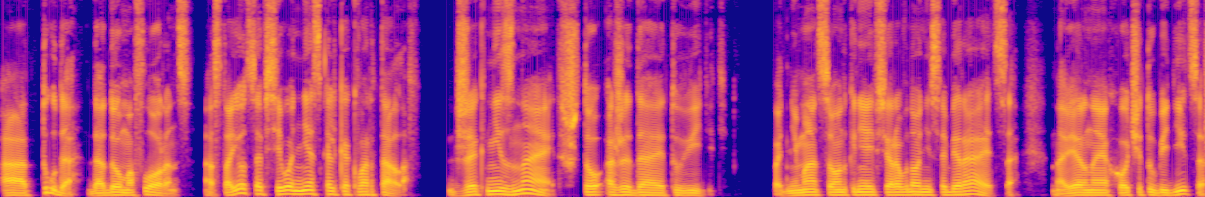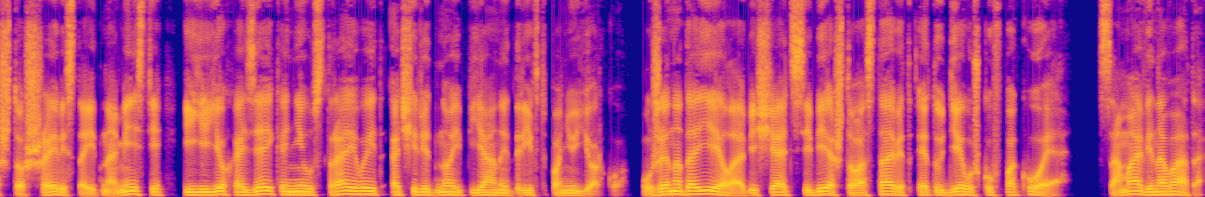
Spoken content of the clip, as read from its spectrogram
а оттуда до дома Флоренс остается всего несколько кварталов. Джек не знает, что ожидает увидеть. Подниматься он к ней все равно не собирается. Наверное, хочет убедиться, что Шеви стоит на месте, и ее хозяйка не устраивает очередной пьяный дрифт по Нью-Йорку. Уже надоело обещать себе, что оставит эту девушку в покое. Сама виновата.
